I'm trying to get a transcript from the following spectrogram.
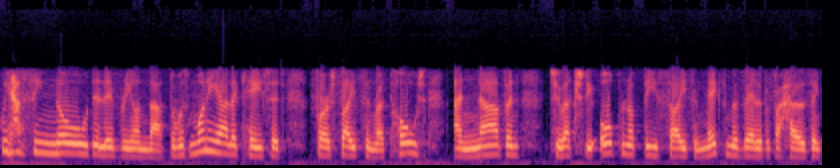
We have seen no delivery on that. There was money allocated for sites in Ratoath and Navan to actually open up these sites and make them available for housing,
